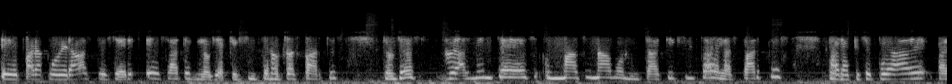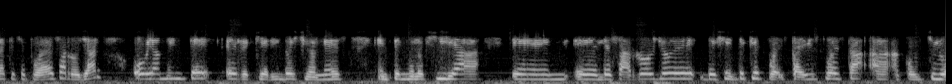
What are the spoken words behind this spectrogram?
eh, para poder abastecer esa tecnología que existe en otras partes. Entonces, realmente es más una voluntad que exista de las partes para que se pueda para que se pueda desarrollar. Obviamente eh, requiere inversiones en tecnología, en el desarrollo de, de gente que pues, está dispuesta a, a cultivar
